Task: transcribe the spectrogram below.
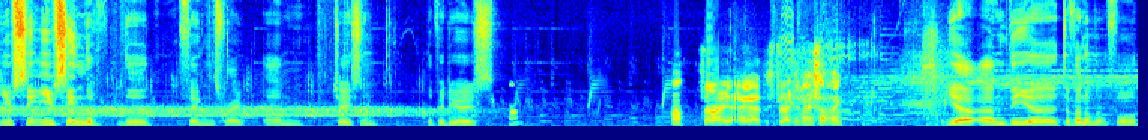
you see you've seen the the things, right, um, Jason, the videos. Huh? Sorry, I got distracted by something. Yeah, um, the uh, development for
